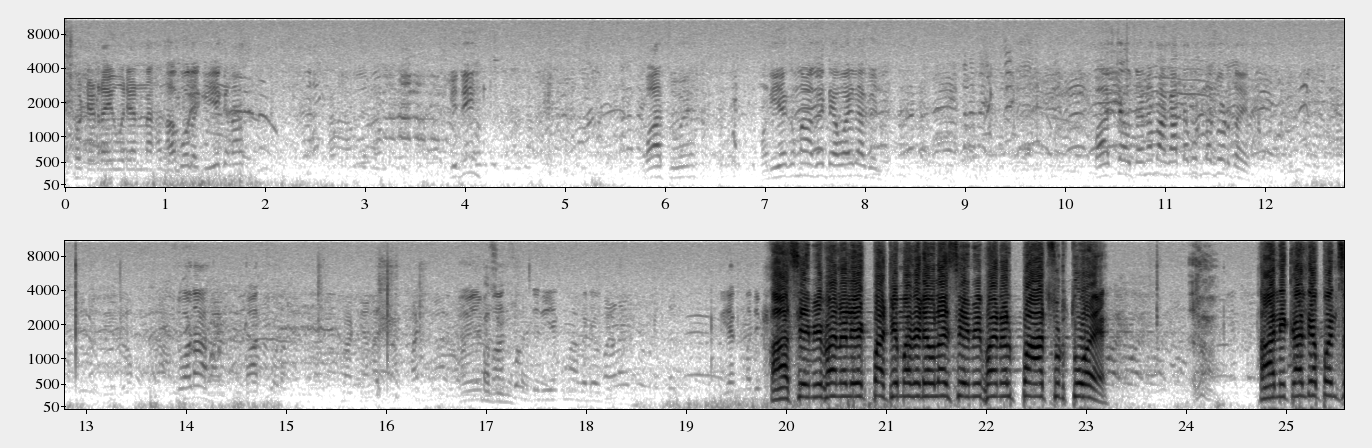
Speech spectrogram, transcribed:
छोट्या ड्रायव्हर यांना बोला की एक ना. किती? पाच होय. मग एक माग ठेवायला लागेल. पाच ठेवताय ना माग. आता कुठला सोडताय? सोडा पाच सोडा. पाच सोडते, एक मागं ठेवते. एक मध्ये हा सेमीफायनल एक पाठीमागे ठेवलाय. सेमीफायनल पाच सुटतोय. हा निकाल द्या पंच.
